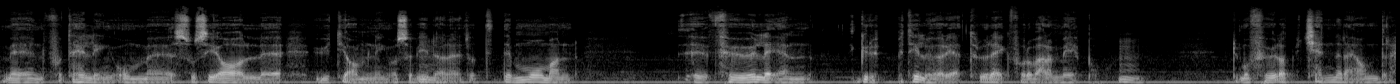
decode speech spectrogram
med en fortelling om eh, sosial eh, utjamning osv. Mm. Det må man eh, føle en gruppetilhørighet, tror jeg, for å være med på. Mm. Du må føle at du kjenner de andre.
